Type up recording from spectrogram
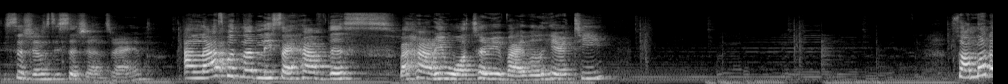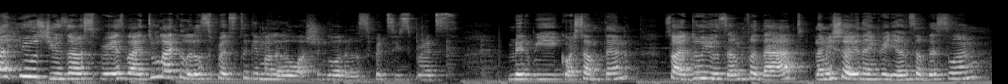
Decisions, decisions, right? And last but not least, I have this Bahari Water Revival Hair Tea. So I'm not a huge user of sprays, but I do like a little spritz to give my little wash and go, a little spritzy spritz midweek or something. So I do use them for that. Let me show you the ingredients of this one.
